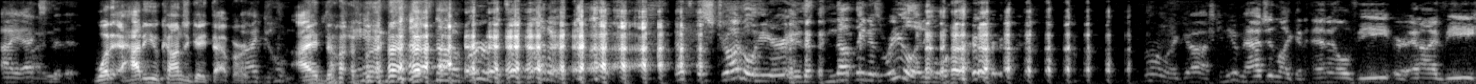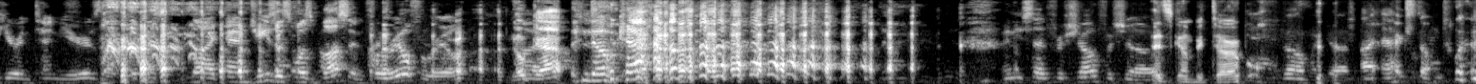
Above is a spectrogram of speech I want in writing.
I exited it. What how do you conjugate that verb? I don't. I don't it's not a verb. It's a letter. That's the struggle here. Is nothing is real anymore. oh my gosh! Can you imagine like an NLV or NIV here in ten years? Like, like and Jesus was bussing for real, for real. no cap. No cap. And he said, "For show, for show." It's gonna be terrible. Oh my gosh! I X'd on Twitter.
